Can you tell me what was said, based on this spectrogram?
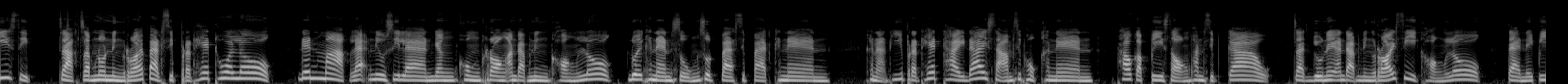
2020 จากจำนวน 180 ประเทศทั่วโลก เดนมาร์กและนิวซีแลนด์ยังคงครองอันดับหนึ่งของโลก ด้วยคะแนนสูงสุด 88 คะแนน ขณะที่ประเทศไทยได้ 36 คะแนน เท่ากับปี 2019 จัดอยู่ในอันดับ 104 ของโลก แต่ในปี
